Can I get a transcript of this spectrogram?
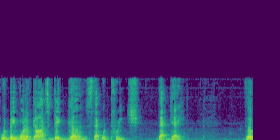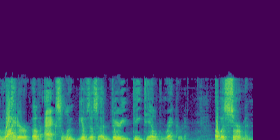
would be one of God's big guns that would preach that day. The writer of Acts, Luke, gives us a very detailed record of a sermon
